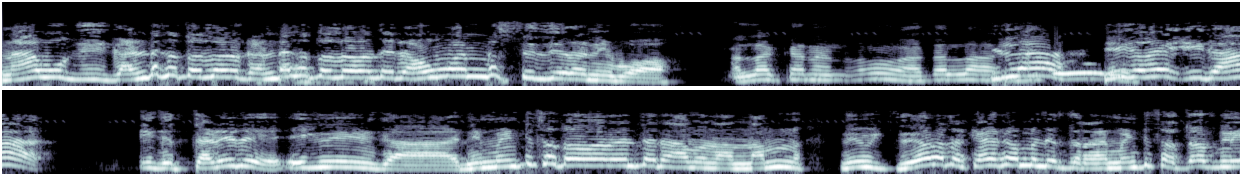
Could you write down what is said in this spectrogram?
ನಾವು ಗಂಡ ಸತ್ತೋದವ್ರು ಗಂಡ ಸತ್ತೋದವ್ರು ಅಂತ ಅವಮಾನಿಸ್ತಿದ್ದೀರಾ ನೀವು? ಅಲ್ಲಕ್ಕ ನಾನು ಅದಲ್ಲ. ಇಲ್ಲ ಈಗ ಈಗ ಈಗ ತಡೀರಿ. ಈಗ ಈಗ ನಿಮ್ ಹೆಂಡತಿ ಸತ್ತೋಗ್ರಿ ಅಂತ ನಾವು ನಮ್- ನೀವ್ ದೇವ್ರ ಹತ್ರ ಕೇಳ್ಕೊಂಡ್ ಬಂದಿರ್ತೀರ? ನಮ್ ಹೆಂಡತಿ ಸತ್ತೋಗ್ಲಿ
